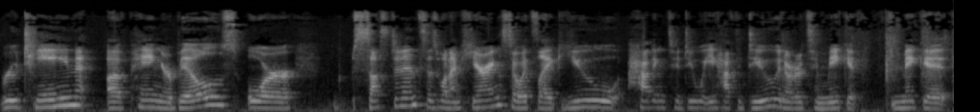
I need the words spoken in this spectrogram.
routine of paying your bills or sustenance is what I'm hearing. So it's like you having to do what you have to do in order to make it make it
